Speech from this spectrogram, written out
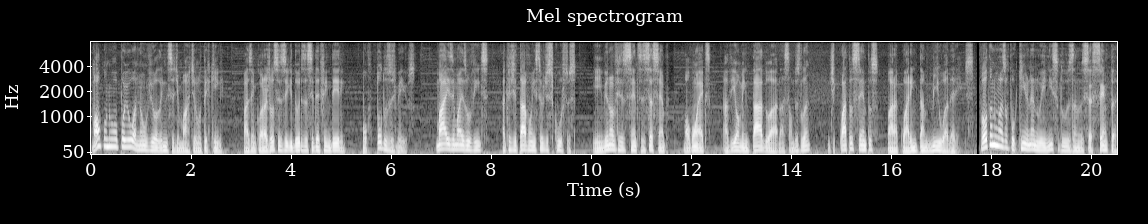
Malcolm não apoiou a não violência de Martin Luther King, mas encorajou seus seguidores a se defenderem por todos os meios. Mais e mais ouvintes acreditavam em seus discursos, e em 1960, Malcolm X havia aumentado a nação do Islã de 400 para 40 mil aderentes. Voltando mais um pouquinho, né, no início dos anos 60,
